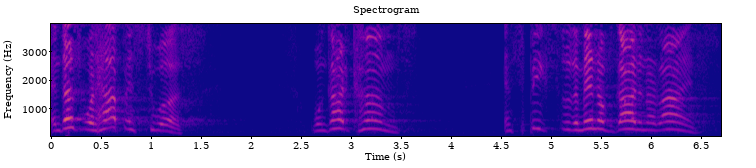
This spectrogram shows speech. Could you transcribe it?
And that's what happens to us. When God comes and speaks through the men of God in our life,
